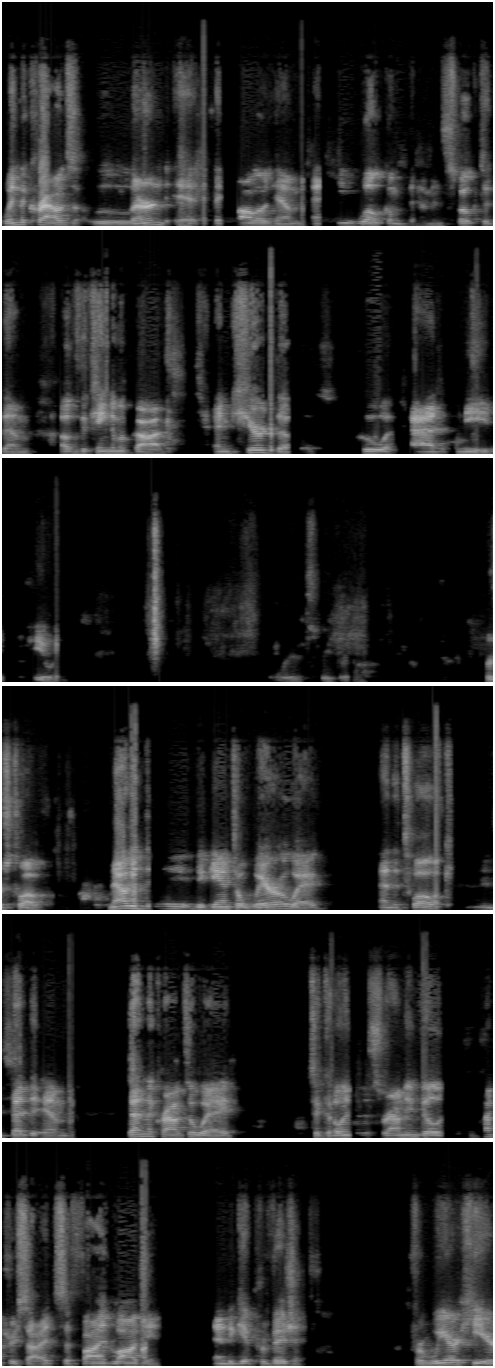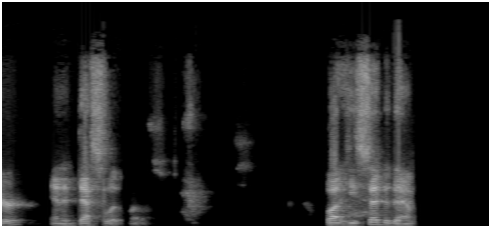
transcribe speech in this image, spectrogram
When the crowds learned it, they followed him, and he welcomed them and spoke to them of the kingdom of God and cured those who had need of healing. Weird speaker. Verse 12. Now the day began to wear away, and the twelve came and said to him, Send the crowds away to go into the surrounding villages and countryside to find lodging and to get provisions. For we are here in a desolate place. But he said to them,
